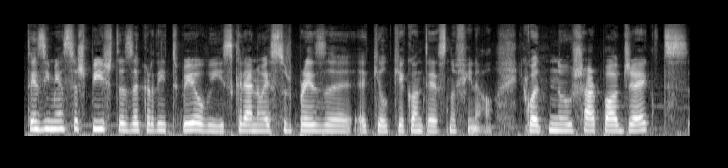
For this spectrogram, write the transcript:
tens imensas pistas, acredito eu, e se calhar não é surpresa aquilo que acontece no final. Enquanto no Sharp Objects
